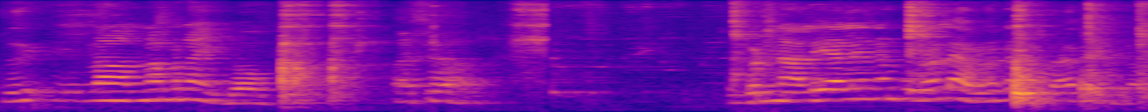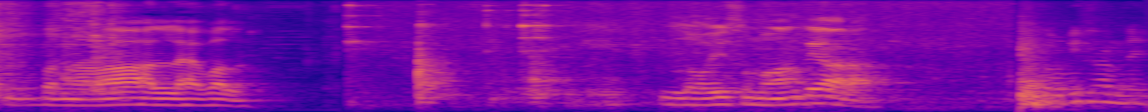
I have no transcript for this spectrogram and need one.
ਤੁਸੀਂ ਨਾਮ ਨਾ ਬਣਾਈ ਦੋ ਅੱਛਾ। ਬਰਨਾਲੇ ਵਾਲੇ ਨੇ ਪੂਰਾ ਲੈਵਲ ਕਰਤਾ ਵੇਖ ਲਓ ਬਣਾ ਲੈਵਲ ਲੋ ਜੀ ਸਮਾਨ ਤਿਆਰ ਆ। ਰੋਟੀ ਖਾਣੇ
